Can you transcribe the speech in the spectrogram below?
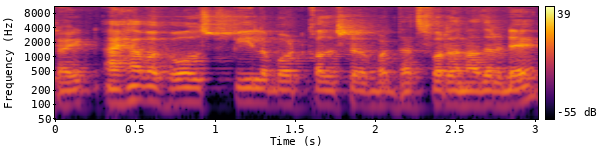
right? I have a whole spiel about culture, but that's for another day.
